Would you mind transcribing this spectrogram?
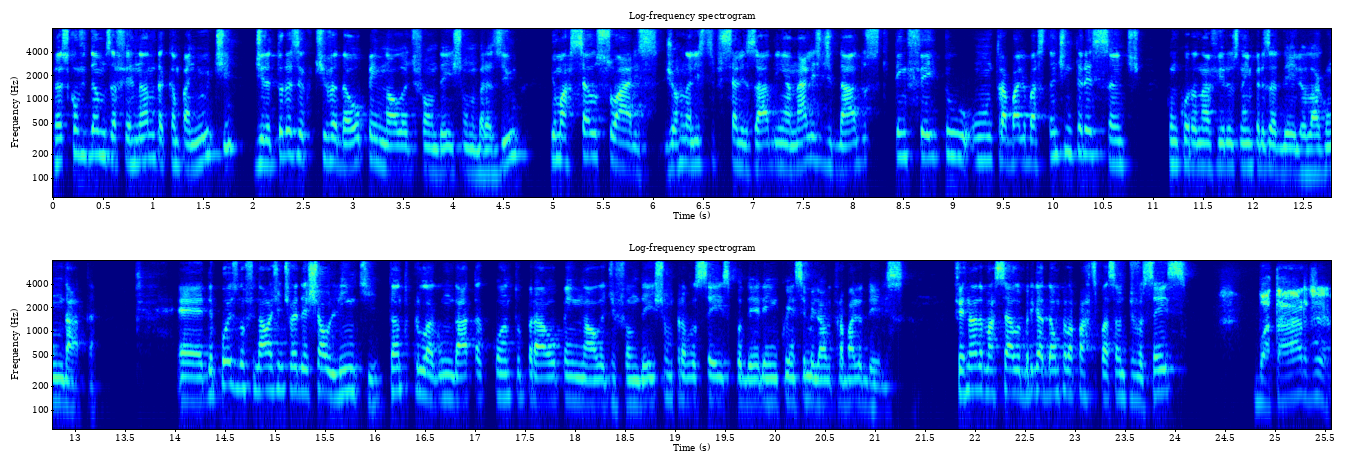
nós convidamos a Fernanda Campanucci, diretora executiva da Open Knowledge Foundation no Brasil, e o Marcelo Soares, jornalista especializado em análise de dados, que tem feito um trabalho bastante interessante com o coronavírus na empresa dele, o Lagoon Data. É, depois, no final, a gente vai deixar o link tanto para o Lagoon Data quanto para a Open Knowledge Foundation para vocês poderem conhecer melhor o trabalho deles. Fernanda, Marcelo, brigadão pela participação de vocês. Boa tarde.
